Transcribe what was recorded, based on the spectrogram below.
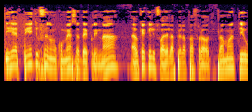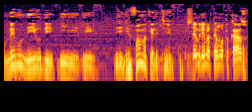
De repente o fenômeno começa a declinar, aí o que é que ele faz? Ele apela para fraude, para manter o mesmo nível de, de, de, de, de que ele tinha. Isso daí me lembra até um outro caso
